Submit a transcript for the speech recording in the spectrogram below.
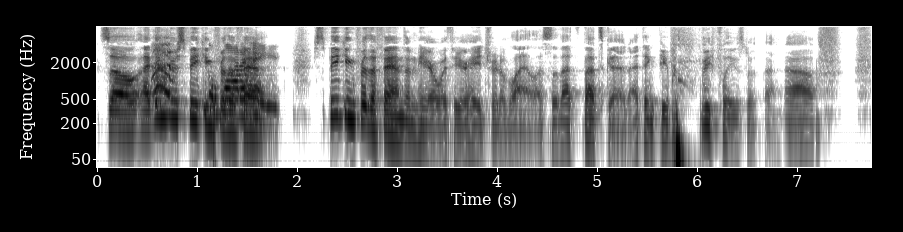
So I think you're speaking for the fan. Speaking for the fandom here with your hatred of Lila. So that's that's good. I think people will be pleased with that. Uh,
